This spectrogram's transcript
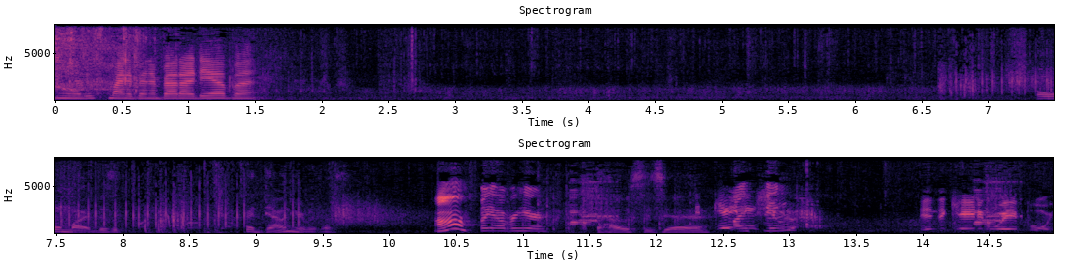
Yeah, this might have been a bad idea, but Oh my, there's a guy down here with us. oh, Oh, yeah, over here. The houses, yeah. I Engaging think. shooter. Indicating waypoint.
